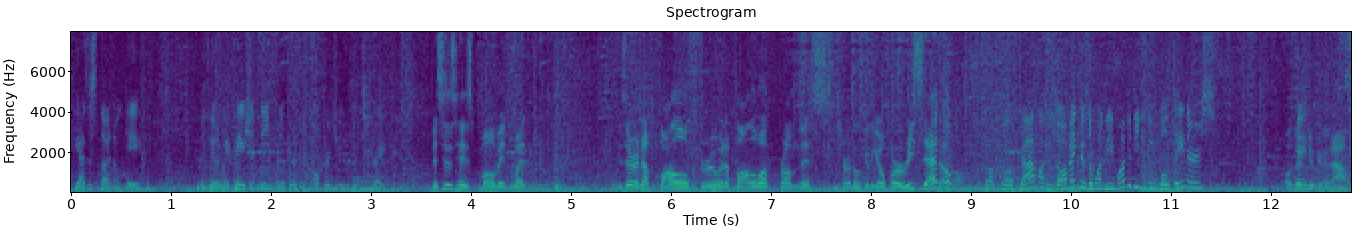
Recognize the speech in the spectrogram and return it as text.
he has a stun, okay. He's gonna wait patiently for the perfect opportunity to strike. This is his moment, but is there enough follow through and a follow up from this? Turtle's gonna go for a reset. Oh, Cross 12 tag on the Dominc. There's a 1v1 between the two both laners. oh they're Okay. duking it out.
